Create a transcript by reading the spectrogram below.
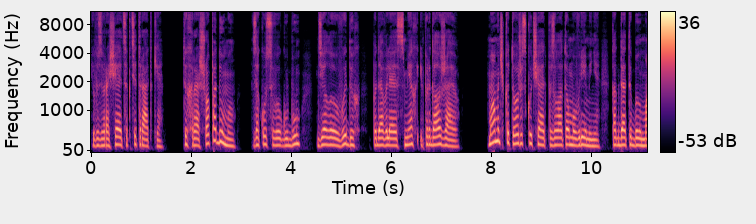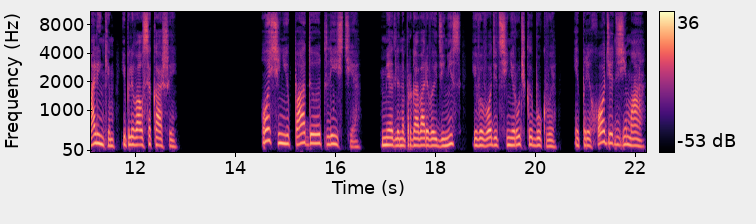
и возвращается к тетрадке. Ты хорошо подумал? Закусываю губу, делаю выдох, подавляя смех и продолжаю. Мамочка тоже скучает по золотому времени, когда ты был маленьким и плевался кашей. Осенью падают листья, медленно проговаривает Денис и выводит синей ручкой буквы. И приходит зима.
